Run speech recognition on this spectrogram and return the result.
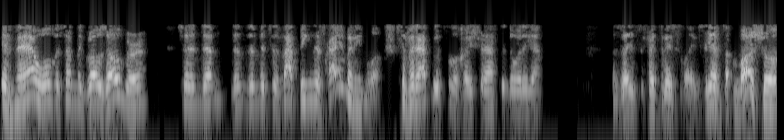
If now all of a sudden it grows over, so then, then the mitzvah is not being the chayim anymore. So for that mitzvah, you should have to do it again. That's why it's afraid to. Again, Mashuch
